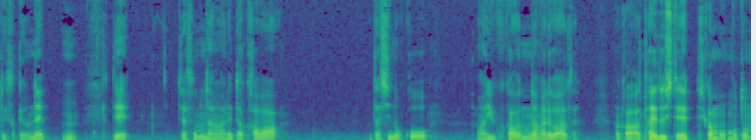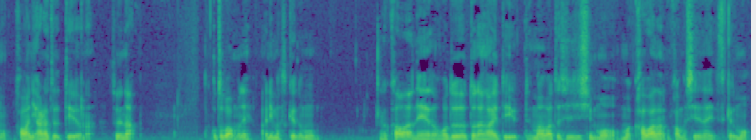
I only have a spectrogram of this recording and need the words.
ですけどね。うん、でじゃあその流れた川私のこう、まあ、行く川の流れはなんか絶えずしてしかも元の川にあらずっていうようなそういうような言葉もねありますけども川はねずっと流れているってまあ私自身も、まあ、川なのかもしれないですけども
